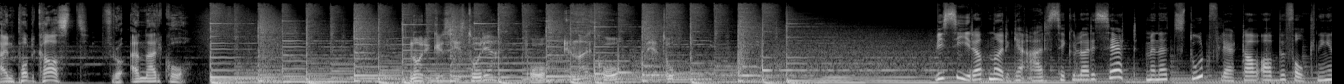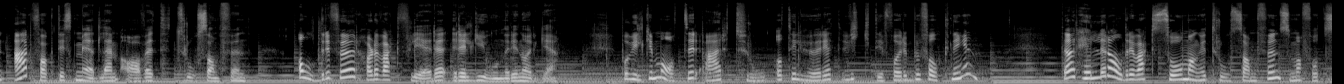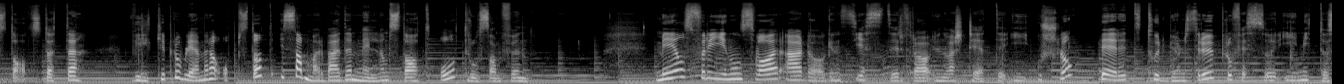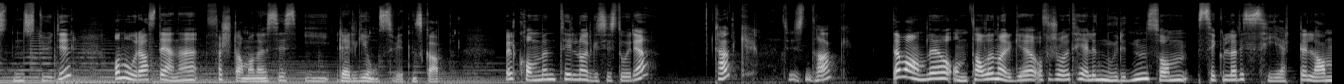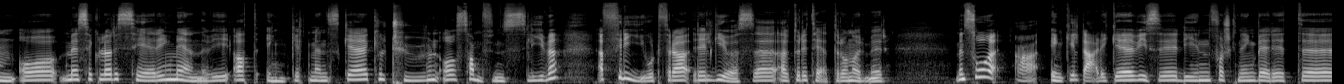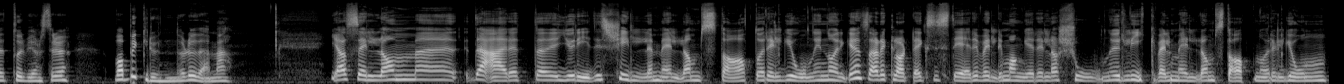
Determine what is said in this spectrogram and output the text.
en podkast fra NRK. Norgeshistorie på NRK P2. Vi sier at Norge er sekularisert, men et stort flertall av befolkningen er faktisk medlem av et trossamfunn. Aldri før har det vært flere religioner i Norge. På hvilke måter er tro og tilhørighet viktig for befolkningen? Det har heller aldri vært så mange trossamfunn som har fått statsstøtte. Hvilke problemer har oppstått i samarbeidet mellom stat og trossamfunn? Med oss for å gi noen svar er dagens gjester fra Universitetet i Oslo. Berit Torbjørnsrud, professor i Midtøsten-studier, og Nora Stene, førsteamanuensis i religionsvitenskap. Velkommen til Norgeshistorie. Takk. Tusen takk. Det er vanlig å omtale Norge og for så vidt hele Norden som sekulariserte land. Og med sekularisering mener vi at enkeltmennesket, kulturen og samfunnslivet er frigjort fra religiøse autoriteter og normer. Men så enkelt er det ikke, viser din forskning, Berit eh, Torbjørnsrud. Hva begrunner du det med? Ja, selv om eh, det er et eh, juridisk skille mellom stat og religion i Norge, så er det klart det eksisterer veldig mange relasjoner likevel mellom staten og religionen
